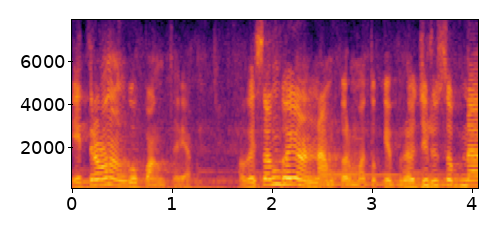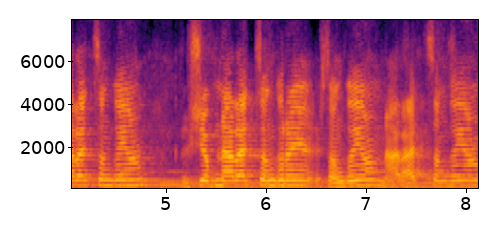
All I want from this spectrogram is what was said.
એ ત્રણ અંગોપાંગ થયા. હવે સંગયણ નામકર્મ તો કે બ્રજ ઋષભ નારાજ સંગયણ ઋષભ નારાજ સંગયણ નારાજ સંગયણ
